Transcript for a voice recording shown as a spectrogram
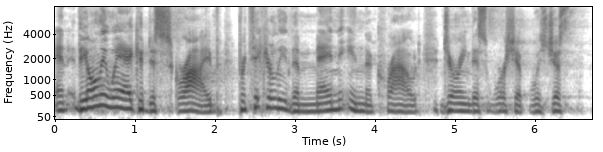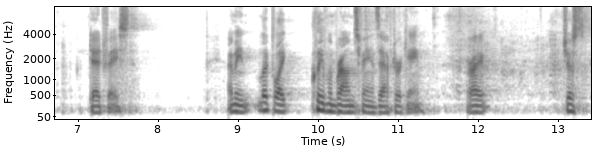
And the only way I could describe, particularly the men in the crowd during this worship, was just dead faced. I mean, looked like Cleveland Browns fans after a game, right? Just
